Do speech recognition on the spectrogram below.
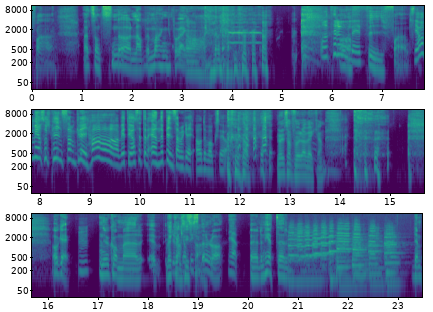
Fan. Ett sånt snölavemang på vägen. ja. Otroligt! Åh, fy fan. Jag var med om en så pinsam grej. Ha, ha, ha. Vet du, jag har sett en ännu pinsammare grej. Ja, det var också jag. Det var som förra veckan. Okej, Mm. nu kommer eh, Veckans veckans sista. sista då. Ja. Eh, Den heter Den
